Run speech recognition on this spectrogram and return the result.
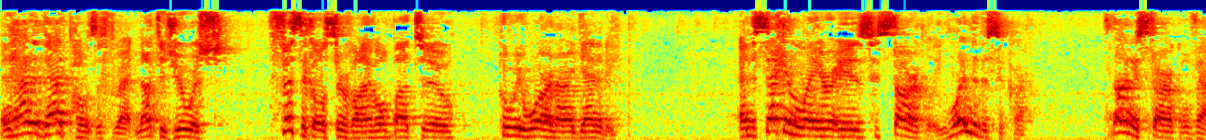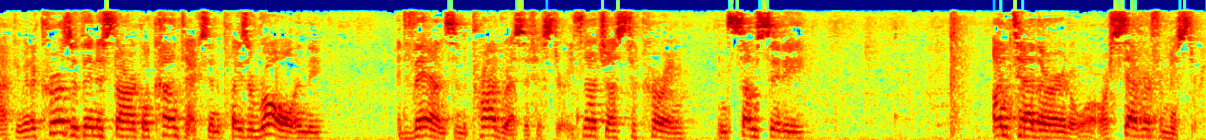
And how did that pose a threat? Not to Jewish physical survival, but to who we were and our identity. And the second layer is historically. When did this occur? It's not a historical vacuum. It occurs within historical context, and it plays a role in the advance and the progress of history. It's not just occurring in some city untethered or, or severed from history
